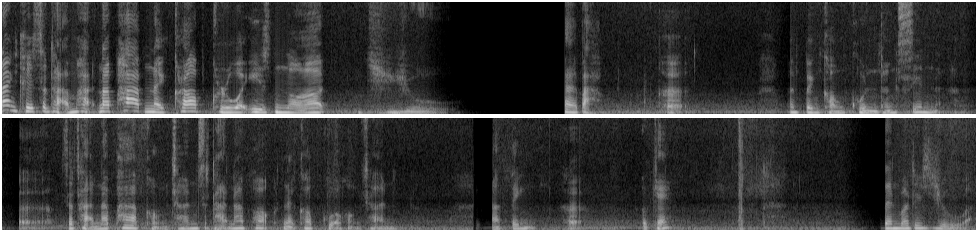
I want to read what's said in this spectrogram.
นั่นคือสถานภาพในครอบครัว is not you ใช่ปะฮะมันเป็นของคุณทั้งสิ้นน่ะสถานภาพของฉัน สถานะพ่อในครอบครัวของฉัน nothing ฮะโอเค then what is you อะ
